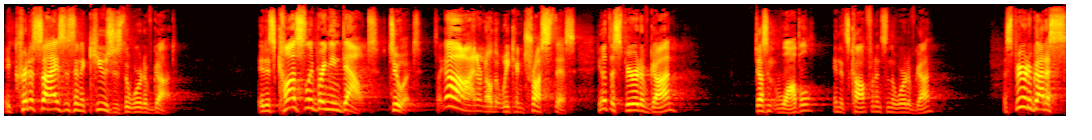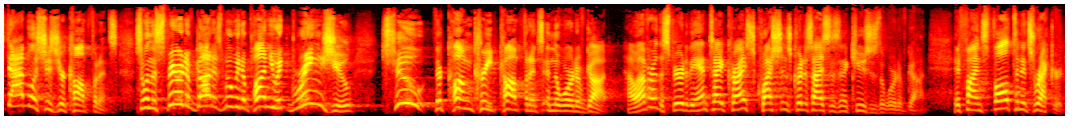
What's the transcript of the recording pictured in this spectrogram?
it criticizes, and accuses the Word of God. It is constantly bringing doubt to it. It's like, oh, I don't know that we can trust this. You know what the Spirit of God doesn't wobble in its confidence in the Word of God? The Spirit of God establishes your confidence. So when the Spirit of God is moving upon you, it brings you to the concrete confidence in the Word of God. However, the spirit of the Antichrist questions, criticizes, and accuses the Word of God. It finds fault in its record.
